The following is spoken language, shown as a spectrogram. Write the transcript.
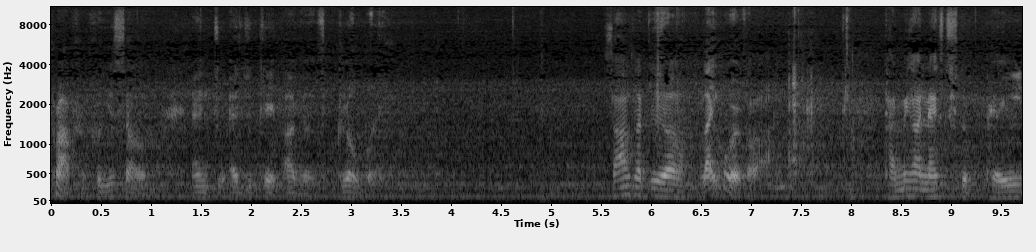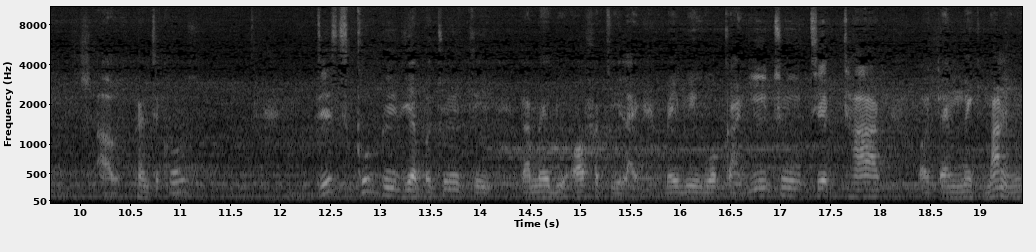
profit for yourself and to educate others globally. Sounds like a light work. Coming on next to the page of Pentacles, this could be the opportunity that may be offered to you, like maybe work on YouTube, TikTok, or then make money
